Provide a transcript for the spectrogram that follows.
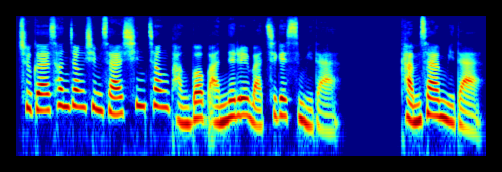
추가 선정심사 신청 방법 안내를 마치겠습니다. 감사합니다.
